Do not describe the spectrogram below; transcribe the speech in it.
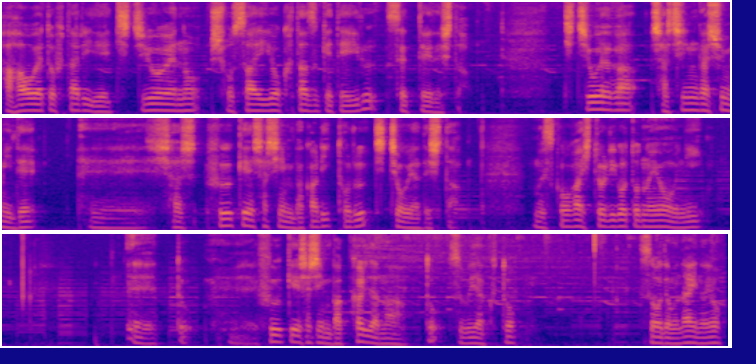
母親と2人で父親の書斎を片付けている設定でした。父親が写真が趣味で、えー、風景写真ばかり撮る父親でした。息子が独り言のようにえー、っと、えー、風景写真ばっかりだなとつぶやくとそうでもないのよ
